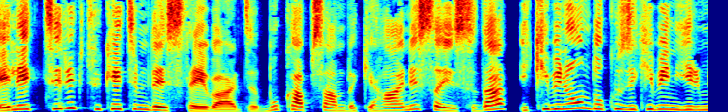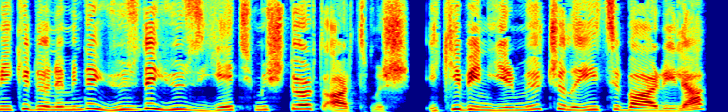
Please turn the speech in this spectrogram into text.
elektrik tüketim desteği vardı. Bu kapsamdaki hane sayısı da 2019-2022 döneminde %174 artmış. 2023 yılı itibarıyla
